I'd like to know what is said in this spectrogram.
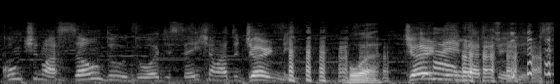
continuação do, do Odyssey chamado Journey. boa. Journey da Philips.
